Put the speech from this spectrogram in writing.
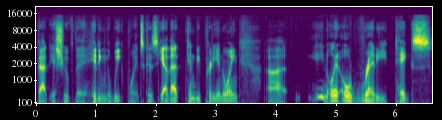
that issue of the hitting the weak points because yeah that can be pretty annoying. Uh, you know it already takes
